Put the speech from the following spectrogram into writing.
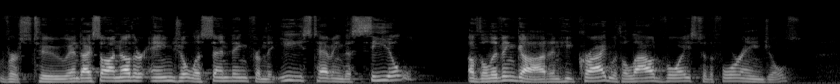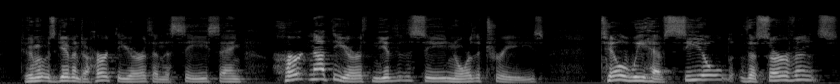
verse 2 And I saw another angel ascending from the east, having the seal of the living God, and he cried with a loud voice to the four angels, to whom it was given to hurt the earth and the sea, saying, Hurt not the earth, neither the sea, nor the trees, till we have sealed the servants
